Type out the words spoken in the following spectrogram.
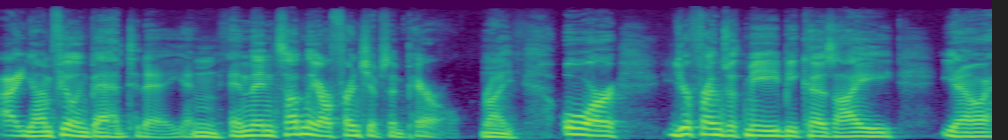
I, I'm feeling bad today. And and then suddenly our friendship's in peril, right? Or you're friends with me because I, you know,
